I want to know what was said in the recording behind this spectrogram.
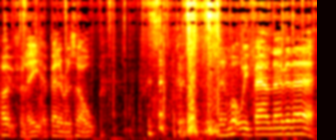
Hopefully a better result than what we found over there.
